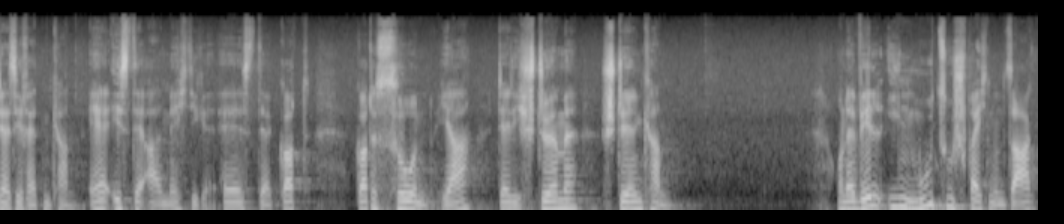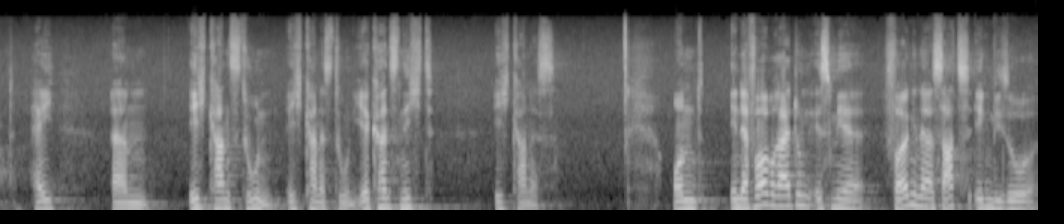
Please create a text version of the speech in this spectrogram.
der sie retten kann. Er ist der Allmächtige, er ist der Gott, Gottes Sohn, ja, der die Stürme stillen kann. Und er will ihnen Mut zusprechen und sagt, hey, ähm, ich kann es tun, ich kann es tun. Ihr könnt es nicht, ich kann es. Und in der Vorbereitung ist mir folgender Satz irgendwie so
